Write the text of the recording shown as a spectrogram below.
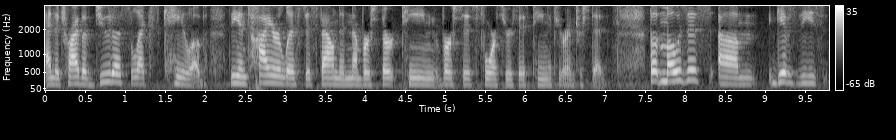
and the tribe of Judah selects Caleb. The entire list is found in Numbers 13, verses 4 through 15, if you're interested. But Moses um, gives these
